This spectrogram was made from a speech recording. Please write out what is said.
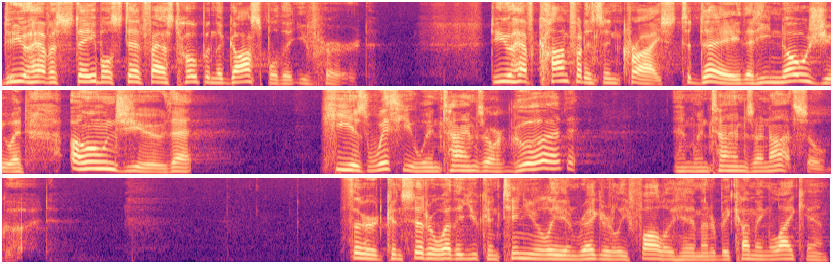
Do you have a stable, steadfast hope in the gospel that you've heard? Do you have confidence in Christ today that He knows you and owns you, that He is with you when times are good and when times are not so good? Third, consider whether you continually and regularly follow Him and are becoming like Him.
